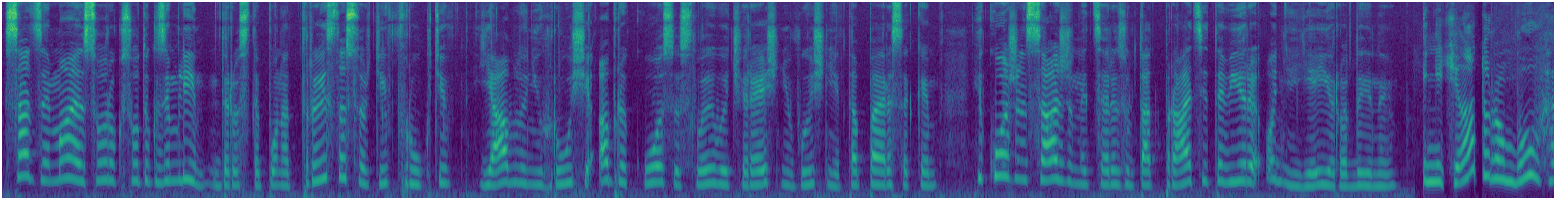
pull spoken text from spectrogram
Сад займає 40 соток землі, де росте понад 300 сортів фруктів, яблуні, груші, абрикоси, сливи, черешні, вишні та персики. І кожен саджанець це результат праці та віри однієї родини. Ініціатором був е,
